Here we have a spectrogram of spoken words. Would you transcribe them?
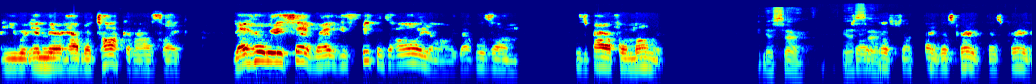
And you were in there having a talk, and I was like, Y'all heard what he said, right? He's speaking to all y'all. That was um it was a powerful moment. Yes, sir. Yes, So sir. that's, that's great. That's great.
